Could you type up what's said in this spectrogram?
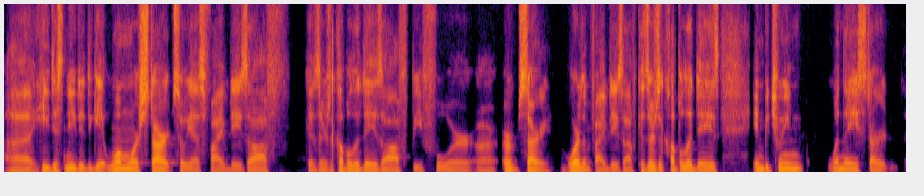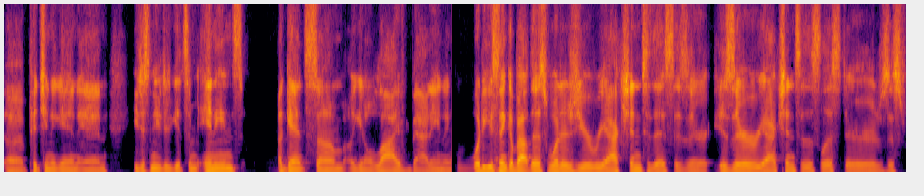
uh, he just needed to get one more start. So he has five days off because there's a couple of days off before, uh, or sorry, more than five days off because there's a couple of days in between when they start uh, pitching again, and he just needed to get some innings against some, you know, live batting. And what do you think about this? What is your reaction to this? Is there is there a reaction to this list, or is this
